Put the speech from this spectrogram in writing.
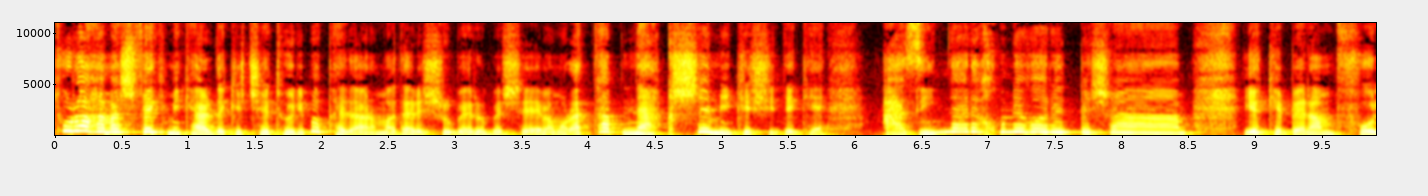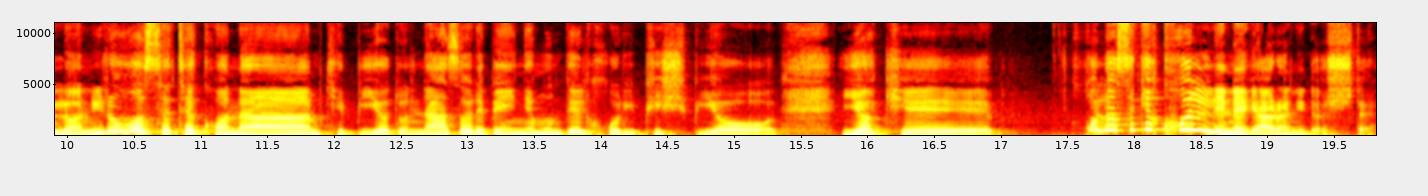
تو راه همش فکر می‌کرده که چطوری با پدر و مادرش روبرو بشه و مرتب نقشه میکشیده که از این در خونه وارد بشم یا که برم فلانی رو واسطه کنم که بیاد و نذاره بینمون دلخوری پیش بیاد یا که خلاصه که کلی نگرانی داشته.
